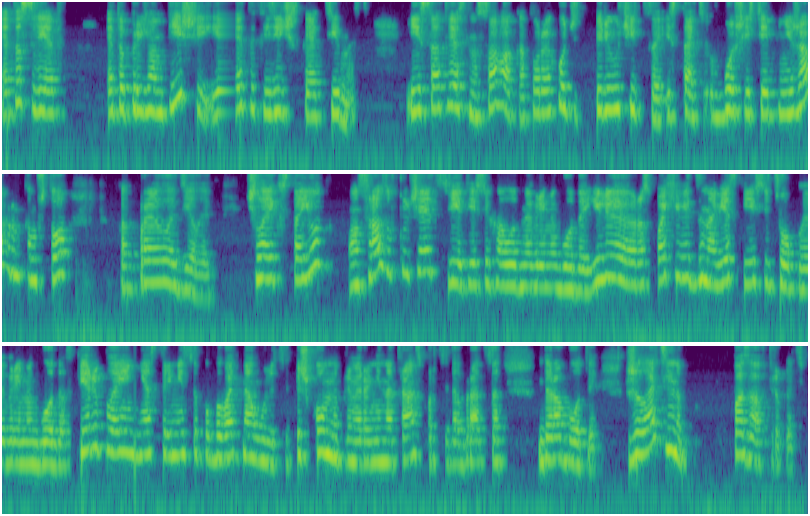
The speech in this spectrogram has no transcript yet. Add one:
Это свет, это прием пищи и это физическая активность. И, соответственно, сова, которая хочет переучиться и стать в большей степени жаворонком, что, как правило, делает? Человек встает, он сразу включает свет, если холодное время года, или распахивает занавески, если теплое время года. В первой половине дня стремится побывать на улице, пешком, например, а не на транспорте добраться до работы. Желательно позавтракать.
